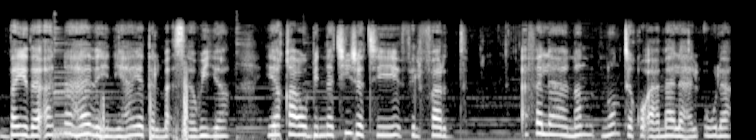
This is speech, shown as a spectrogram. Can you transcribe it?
بيد أن هذه النهاية المأساوية يقع بالنتيجة في الفرد. أفلا ننطق أعمالها الأولى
